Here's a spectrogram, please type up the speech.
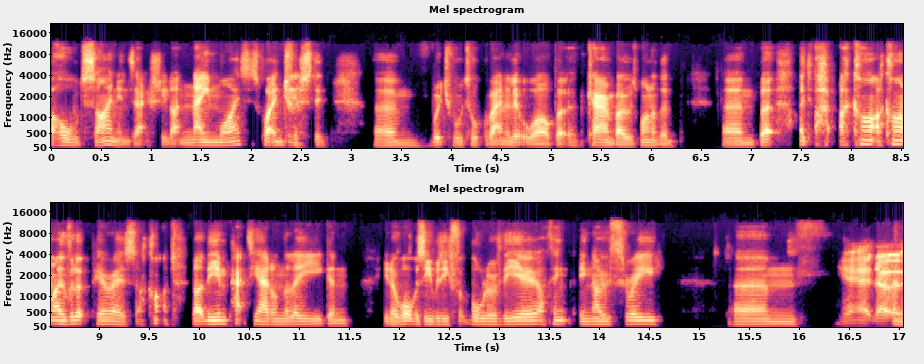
bold signings, actually, like name wise. It's quite interesting, um, which we'll talk about in a little while. But Karembeu was one of them. Um, but I, I- can't I can't overlook Pires. I can't like the impact he had on the league, and you know what was he was he footballer of the year? I think in 03. Um, Yeah, no,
